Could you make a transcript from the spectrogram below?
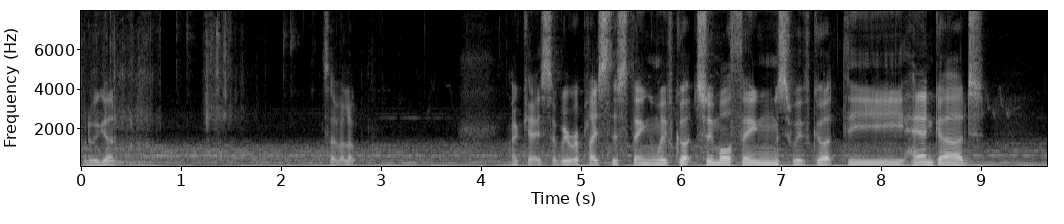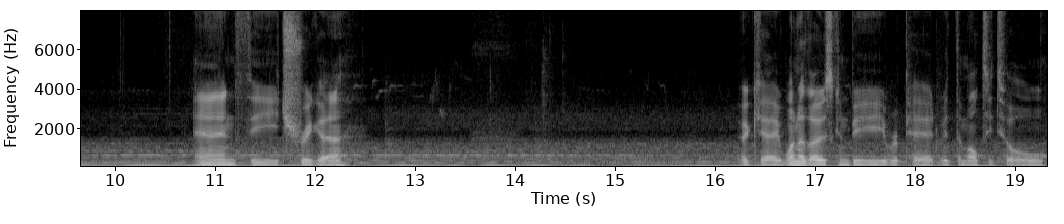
What do we got? Let's have a look. Okay, so we replace this thing. We've got two more things. We've got the handguard and the trigger. Okay, one of those can be repaired with the multi-tool.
